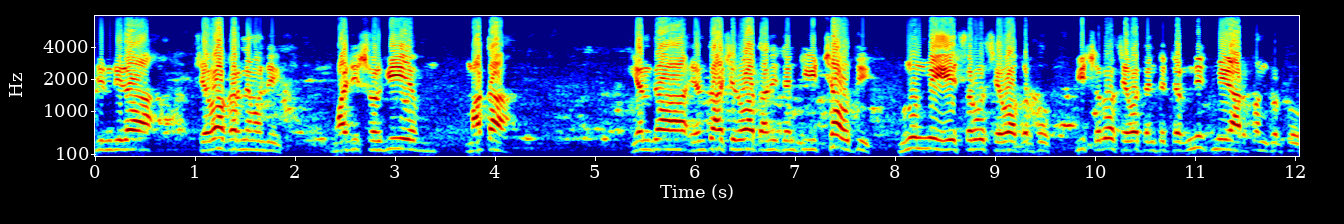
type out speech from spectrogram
दिंडीला सेवा करण्यामध्ये माझी स्वर्गीय माता यांचा यांचा आशीर्वाद आणि त्यांची इच्छा होती म्हणून मी हे सर्व सेवा करतो. ही सर्व सेवा त्यांच्या चरणीच मी अर्पण करतो.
